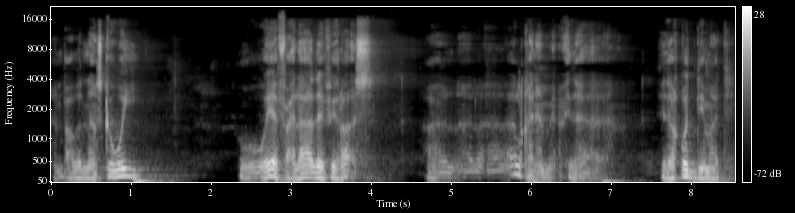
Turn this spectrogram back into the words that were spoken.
يعني بعض الناس قوي ويفعل هذا في رأس الغنم إذا إذا قدمت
